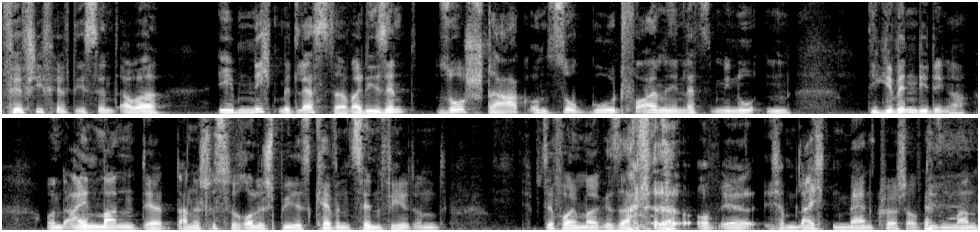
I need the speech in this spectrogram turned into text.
50-50 sind, aber eben nicht mit Leicester, weil die sind so stark und so gut, vor allem in den letzten Minuten, die gewinnen die Dinger. Und ein Mann, der da eine Schlüsselrolle spielt, ist Kevin Sinfield und ich dir vorhin mal gesagt, ob er, ich habe einen leichten Man-Crush auf diesen Mann.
